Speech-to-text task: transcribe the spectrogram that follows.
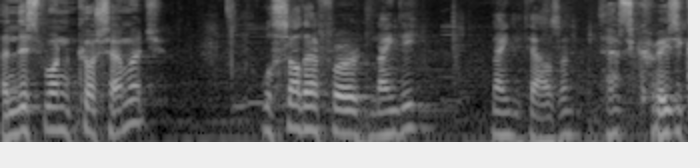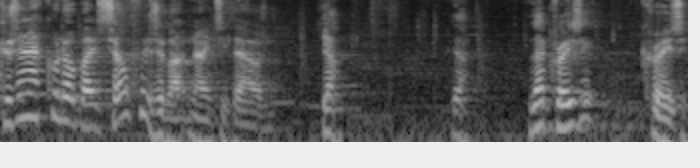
And this one costs how much? We'll sell that for 90, 90,000. That's crazy. Because an Aquanaut by itself is about 90,000. Yeah. Yeah. Isn't that crazy? Crazy.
